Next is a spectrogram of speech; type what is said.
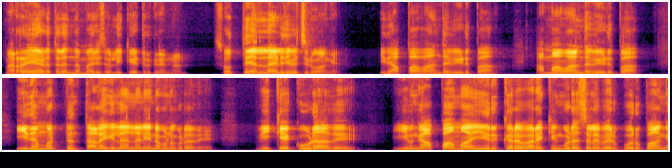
நிறைய இடத்துல இந்த மாதிரி சொல்லி கேட்டிருக்கிறேன் நான். சொத்து எல்லாம் எழுதி வச்சிருவாங்க. இது அப்பா வாழ்ந்த வீடுப்பா அம்மா வாழ்ந்த வீடுப்பா. இதை மட்டும் தலைகளாக என்ன பண்ணக்கூடாது? விற்கக்கூடாது. இவங்க அப்பா அம்மா இருக்கிற வரைக்கும் கூட சில பேர் பொறுப்பாங்க.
